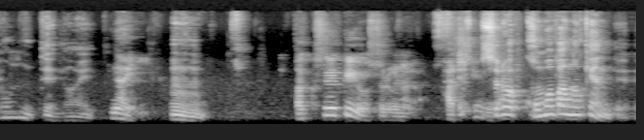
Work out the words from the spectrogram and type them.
読んでない。ない？うん。学生起業するのよ、8件が。それは駒場の件で？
